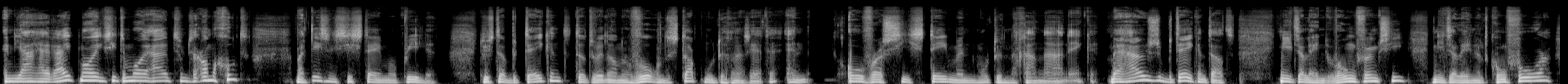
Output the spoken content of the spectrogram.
En ja, hij rijdt mooi, ziet er mooi uit, het is allemaal goed. Maar het is een systeem op wielen. Dus dat betekent dat we dan een volgende stap moeten gaan zetten. En over systemen moeten gaan nadenken. Bij huizen betekent dat niet alleen de woonfunctie, niet alleen het comfort,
